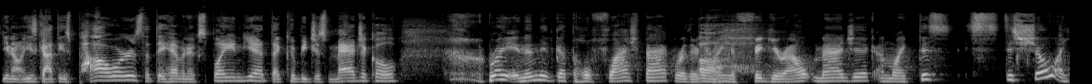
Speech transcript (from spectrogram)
you know he's got these powers that they haven't explained yet that could be just magical. Right, and then they've got the whole flashback where they're trying to figure out magic. I'm like this this show. I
